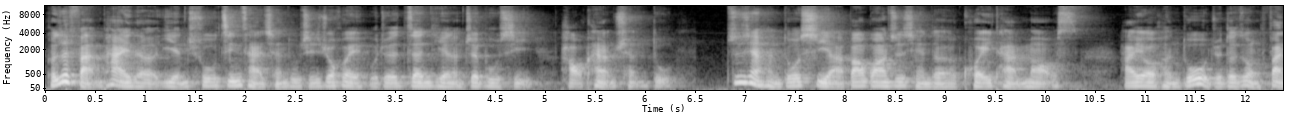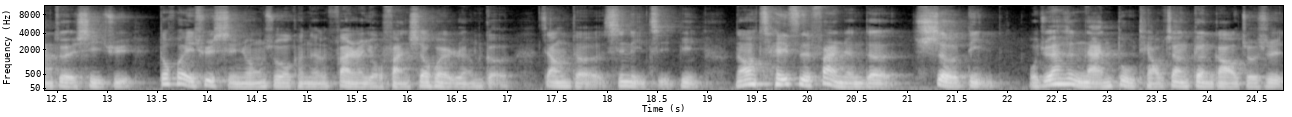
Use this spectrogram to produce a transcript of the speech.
可是反派的演出精彩程度，其实就会我觉得增添了这部戏好看的程度。之前很多戏啊，包括之前的《窥探 Mouse》，还有很多我觉得这种犯罪戏剧。都会去形容说，可能犯人有反社会人格这样的心理疾病。然后这一次犯人的设定，我觉得他是难度挑战更高，就是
